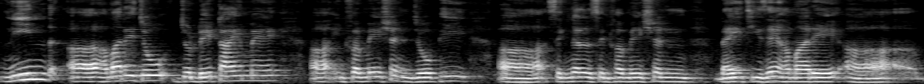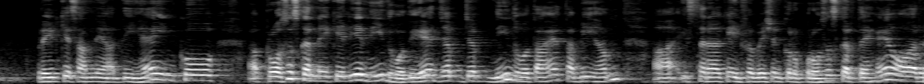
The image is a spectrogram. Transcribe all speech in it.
नींद हमारे जो जो डे टाइम में इंफॉर्मेशन जो भी सिग्नल्स इंफॉर्मेशन नई चीज़ें हमारे ब्रेन के सामने आती हैं, इनको प्रोसेस करने के लिए नींद होती है। जब जब नींद होता है, तभी हम इस तरह के इंफॉर्मेशन को प्रोसेस करते हैं और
